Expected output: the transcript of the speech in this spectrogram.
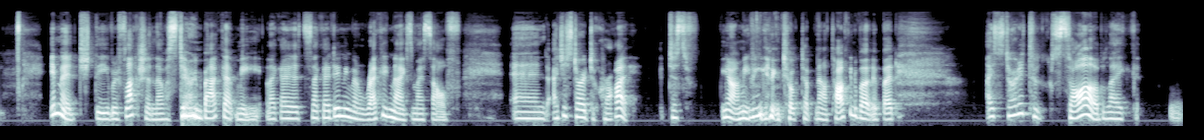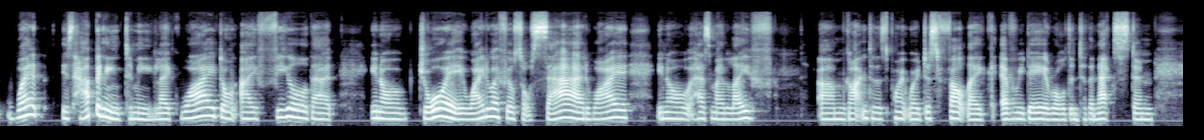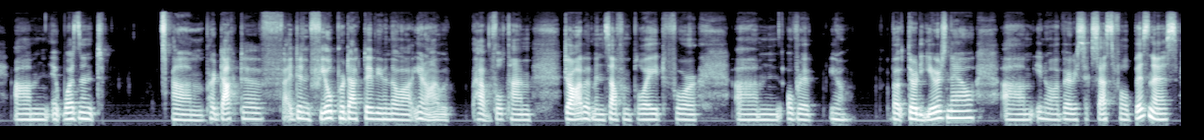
image, the reflection that was staring back at me. Like I, it's like I didn't even recognize myself. And I just started to cry. Just, you know, I'm even getting choked up now talking about it, but I started to sob like, what is happening to me? Like, why don't I feel that, you know, joy? Why do I feel so sad? Why, you know, has my life um, gotten to this point where it just felt like every day rolled into the next and um, it wasn't um, productive. I didn't feel productive, even though, I, you know, I would have a full time job. I've been self employed for um, over, you know, about 30 years now, um, you know, a very successful business.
